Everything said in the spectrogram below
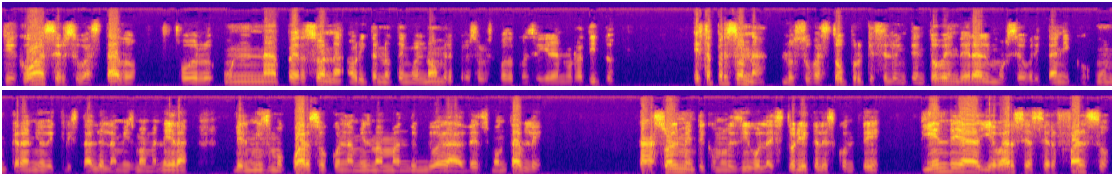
llegó a ser subastado por una persona, ahorita no tengo el nombre, pero se los puedo conseguir en un ratito, esta persona lo subastó porque se lo intentó vender al Museo Británico, un cráneo de cristal de la misma manera, del mismo cuarzo, con la misma mandíbula desmontable. Casualmente, como les digo, la historia que les conté tiende a llevarse a ser falso,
